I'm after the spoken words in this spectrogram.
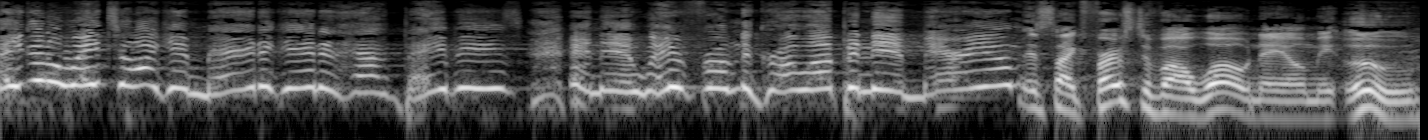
Are you gonna wait till I get married again and have babies and then wait for them to grow up and then marry them? It's like, first of all, whoa, Naomi, ooh.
